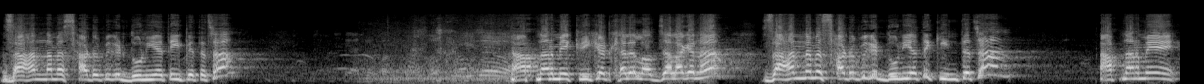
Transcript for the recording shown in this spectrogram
জাহান নামের সার্টিফিকেট দুনিয়াতেই পেতে চান? আপনার মেয়ে ক্রিকেট খেলে লজ্জা লাগে না? জাহান নামের সার্টিফিকেট দুনিয়াতে কিনতে চান? আপনার মেয়ে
